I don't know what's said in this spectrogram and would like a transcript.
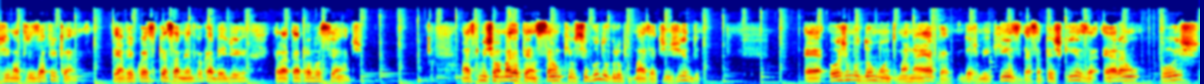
de matrizes africanas. Tem a ver com esse pensamento que eu acabei de relatar para você antes. Mas o que me chama mais atenção é que o segundo grupo mais atingido é, hoje mudou muito, mas na época, em 2015, dessa pesquisa, eram os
